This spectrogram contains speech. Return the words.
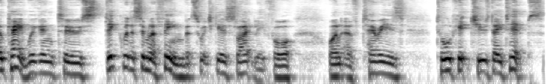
Okay, we're going to stick with a similar theme, but switch gears slightly for one of Terry's Toolkit Tuesday tips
